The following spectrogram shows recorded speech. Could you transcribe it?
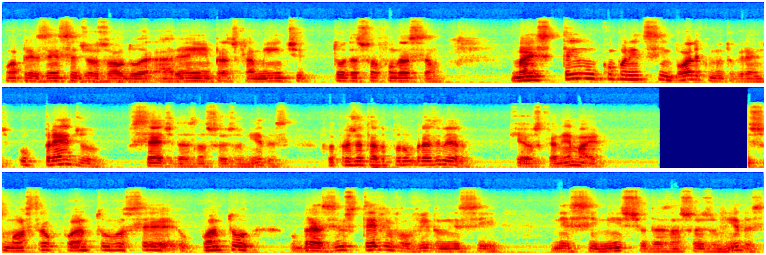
com a presença de Oswaldo Aranha em praticamente toda a sua fundação. Mas tem um componente simbólico muito grande. O prédio sede das Nações Unidas foi projetado por um brasileiro, que é Oscar Niemeyer. Isso mostra o quanto você, o quanto o Brasil esteve envolvido nesse nesse início das Nações Unidas,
